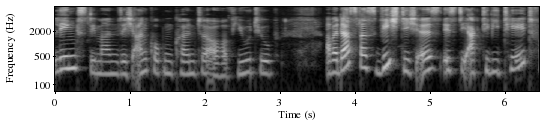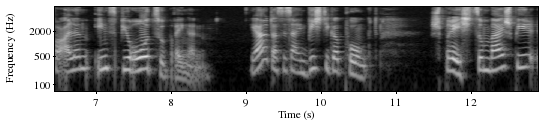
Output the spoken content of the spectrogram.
Links, die man sich angucken könnte, auch auf YouTube. Aber das, was wichtig ist, ist die Aktivität vor allem ins Büro zu bringen. Ja, das ist ein wichtiger Punkt. Sprich, zum Beispiel,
